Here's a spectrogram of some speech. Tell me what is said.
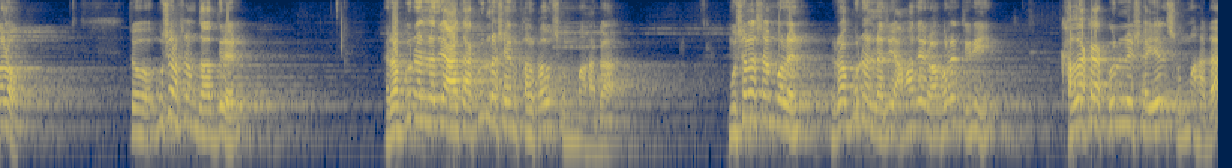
বলো। তো মুসা আসলাম জবাব দিলেন, রব্বুন আল্লাহ আতাকুল্লা সেন খালকাউ সুম্মা হাদা। মুসাল আসলাম বলেন রব্বুন আল্লাহ আমাদের রব হলেন তিনি খালাকা কুল্লে সাইয়ের সুম্মা হাদা।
